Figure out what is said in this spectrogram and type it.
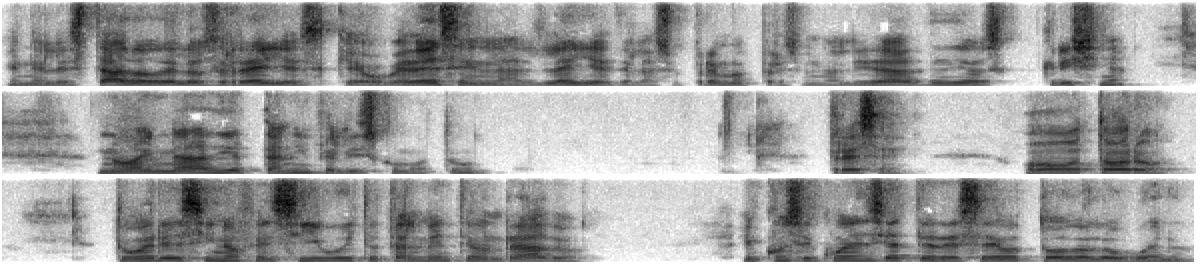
En el estado de los reyes que obedecen las leyes de la suprema personalidad de Dios, Krishna, no hay nadie tan infeliz como tú. 13. Oh toro, tú eres inofensivo y totalmente honrado. En consecuencia te deseo todo lo bueno.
